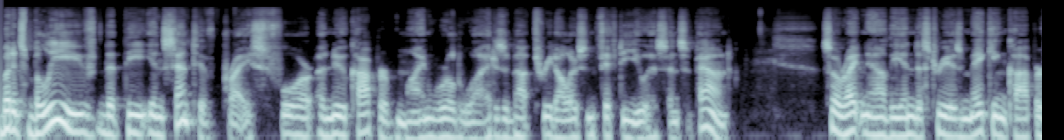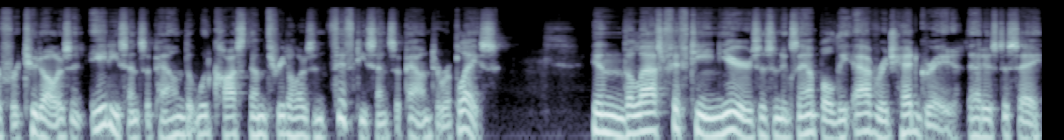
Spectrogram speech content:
But it's believed that the incentive price for a new copper mine worldwide is about $3.50 US cents a pound. So right now, the industry is making copper for $2.80 a pound that would cost them $3.50 a pound to replace. In the last 15 years, as an example, the average head grade, that is to say,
